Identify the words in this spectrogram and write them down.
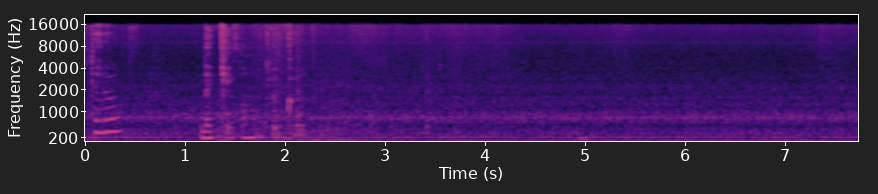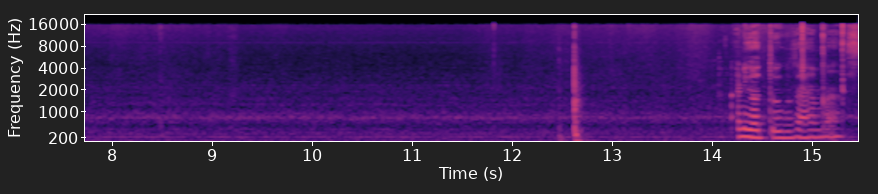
してる？だっけこの曲。ありがとうございます。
